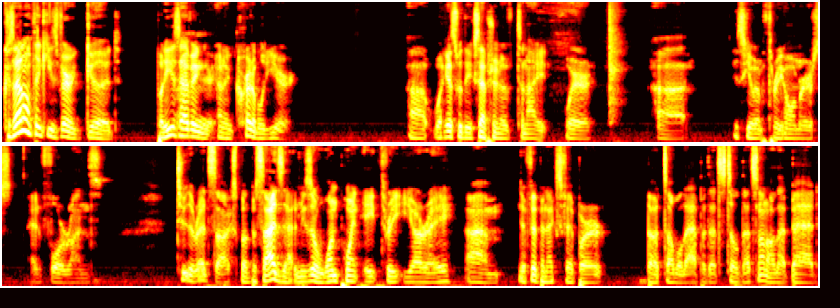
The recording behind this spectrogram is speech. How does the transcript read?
because I don't think he's very good, but he's having an incredible year. Uh, well, I guess with the exception of tonight, where uh, he's given up three homers and four runs to the Red Sox. But besides that, I mean, he's a 1.83 ERA. Um, the FIP and XFIP are about double that, but that's still that's not all that bad.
